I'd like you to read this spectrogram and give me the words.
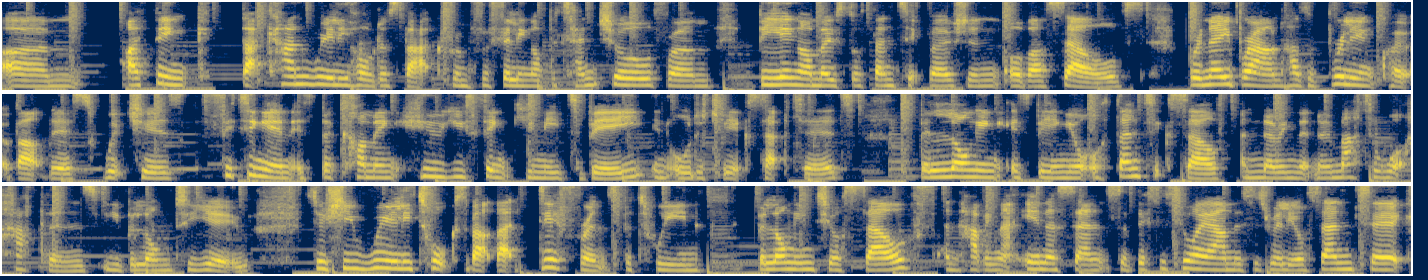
Um, I think that can really hold us back from fulfilling our potential, from being our most authentic version of ourselves. Brene Brown has a brilliant quote about this, which is fitting in is becoming who you think you need to be in order to be accepted. Belonging is being your authentic self and knowing that no matter what happens, you belong to you. So she really talks about that difference between belonging to yourself and having that inner sense of this is who I am, this is really authentic,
